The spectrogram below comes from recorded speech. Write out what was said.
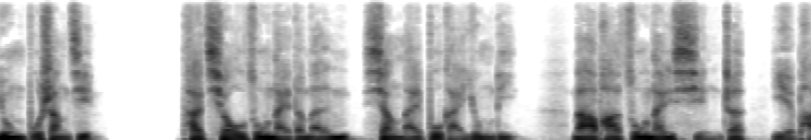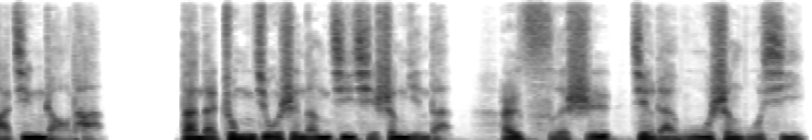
用不上劲。他敲祖奶的门，向来不敢用力，哪怕祖奶醒着，也怕惊扰他。但那终究是能激起声音的，而此时竟然无声无息。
